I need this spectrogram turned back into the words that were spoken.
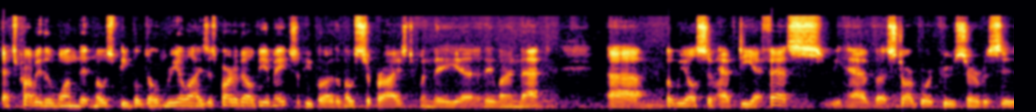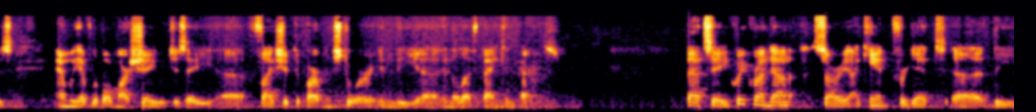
That's probably the one that most people don't realize is part of LVMH, so people are the most surprised when they, uh, they learn that. Um, but we also have DFS, we have uh, Starboard Cruise Services, and we have Le Bon Marché, which is a uh, flagship department store in the, in the left bank in Paris that's a quick rundown. Sorry, I can't forget uh, the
